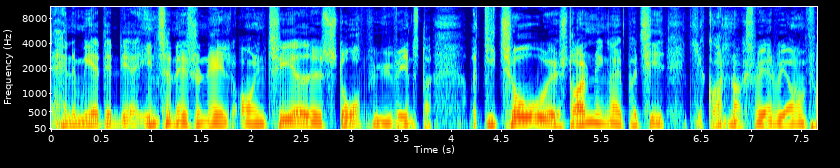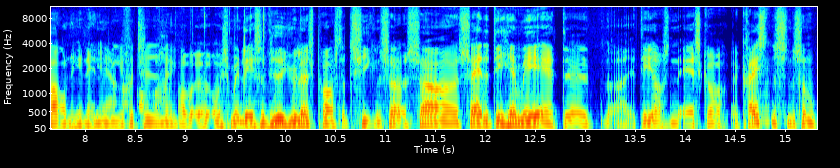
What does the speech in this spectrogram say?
han er mere den der internationalt orienterede storby-venstre, og de to øh, strømninger i partiet, de er godt nok svært ved at omfavne hinanden ja, lige for tiden. Ikke? Og, og, og hvis man læser videre Jyllandspost-artiklen, så, så, så er det det her med, at øh, det er også en Asger Christensen, som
